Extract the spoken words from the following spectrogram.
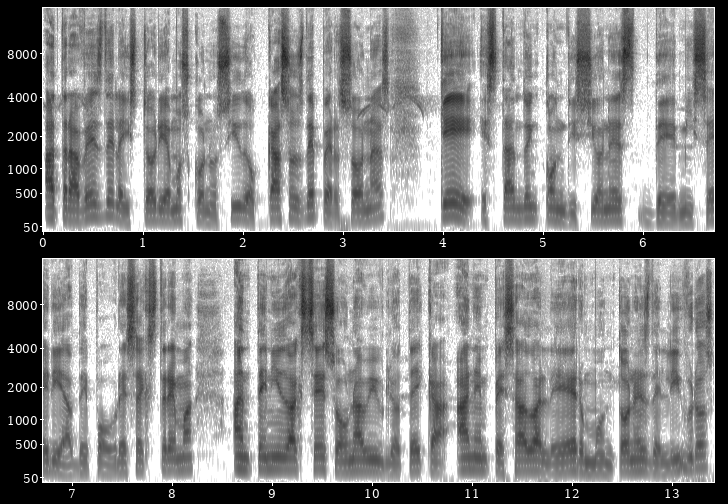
A través de la historia hemos conocido casos de personas que estando en condiciones de miseria, de pobreza extrema, han tenido acceso a una biblioteca, han empezado a leer montones de libros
